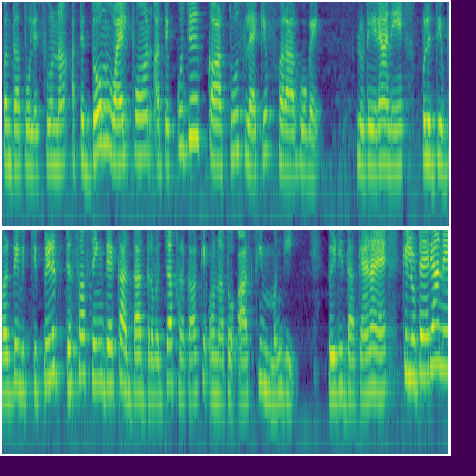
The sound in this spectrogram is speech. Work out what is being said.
15 ਤੋਲੇ ਸੋਨਾ ਅਤੇ ਦੋ ਮੋਬਾਈਲ ਫੋਨ ਅਤੇ ਕੁਝ ਕਾਰਤੂਸ ਲੈ ਕੇ ਫਰਾਰ ਹੋ ਗਏ। ਲੁਟੇਰਿਆਂ ਨੇ ਪੁਲਿਸ ਦੀ ਵਰਦੀ ਵਿੱਚ ਪੀੜਤ ਜੱਸਾ ਸਿੰਘ ਦੇ ਘਰ ਦਾ ਦਰਵਾਜ਼ਾ ਖੜਕਾ ਕੇ ਉਹਨਾਂ ਤੋਂ ਆਰਸੀ ਮੰਗੀ। ਪੀੜਤ ਦਾ ਕਹਿਣਾ ਹੈ ਕਿ ਲੁਟੇਰਿਆਂ ਨੇ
